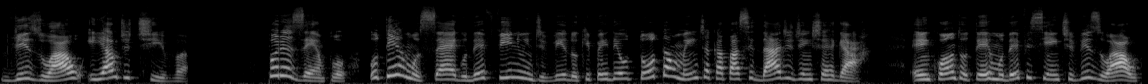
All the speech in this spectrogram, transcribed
visual e auditiva. Por exemplo, o termo cego define o indivíduo que perdeu totalmente a capacidade de enxergar, enquanto o termo deficiente visual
